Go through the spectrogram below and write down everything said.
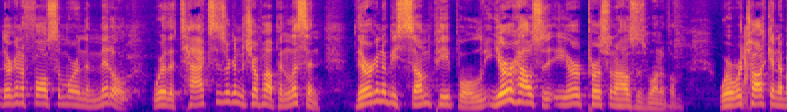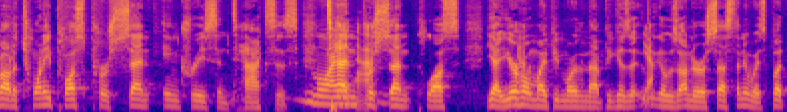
they're gonna fall somewhere in the middle where the taxes are gonna jump up. And listen, there are gonna be some people. Your house, is- your personal house is one of them, where we're Yeah. talking about a twenty plus percent increase in taxes. more Ten percent plus. Yeah, your Yeah. home might be more than that because it, Yeah. it was under assessed anyways. But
